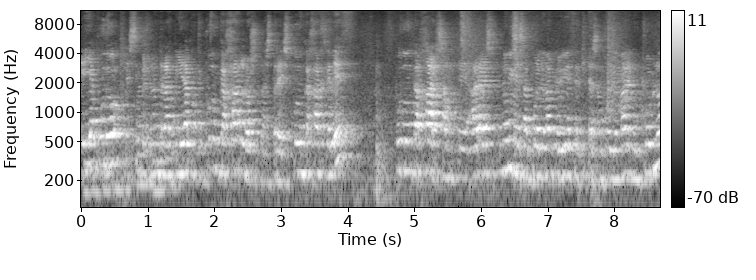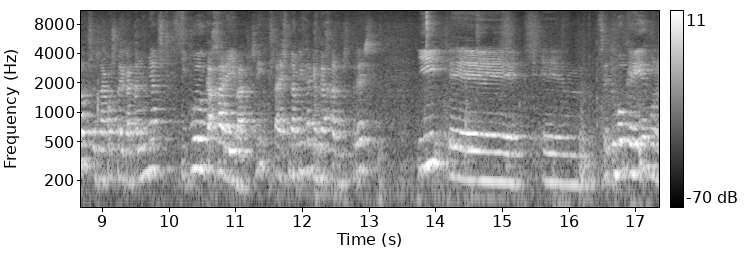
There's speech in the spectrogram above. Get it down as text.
ella pudo, es impresionante la arpillera porque pudo encajar los, las tres, pudo encajar Jerez, pudo encajar, San- eh, ahora es- no vive en San Paul de Mar, pero vive cerquita de San Paul de Mar, en un pueblo, que es la costa de Cataluña, y pudo encajar Eibar, ¿sí? O sea, es una pieza que encaja los tres. Y eh, eh, se tuvo que ir, bueno,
